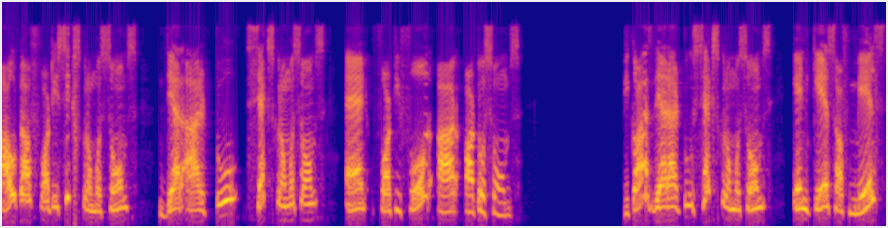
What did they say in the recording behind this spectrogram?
Out of 46 chromosomes, there are two sex chromosomes and 44 are autosomes. Because there are two sex chromosomes, in case of males,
